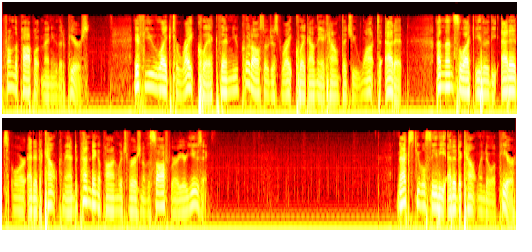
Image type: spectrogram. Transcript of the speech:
from the pop-up menu that appears. If you like to right-click, then you could also just right-click on the account that you want to edit, and then select either the Edit or Edit Account command depending upon which version of the software you're using. Next, you will see the Edit Account window appear.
